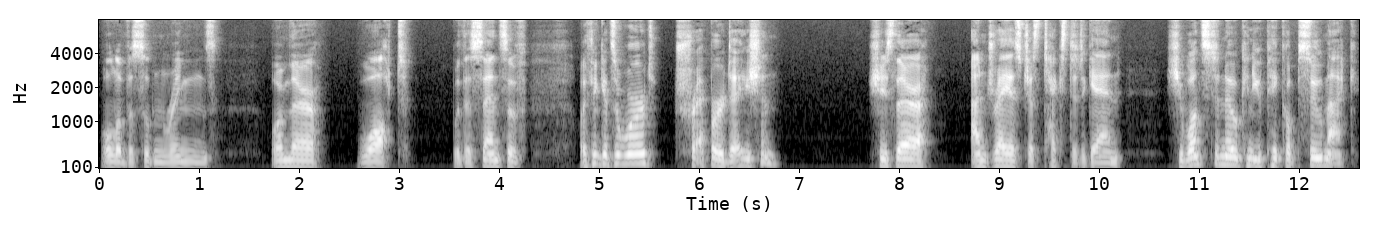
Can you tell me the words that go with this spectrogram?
all of a sudden rings. I'm there, what? With a sense of, I think it's a word, trepidation. She's there. Andrea's just texted again. She wants to know can you pick up sumac?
